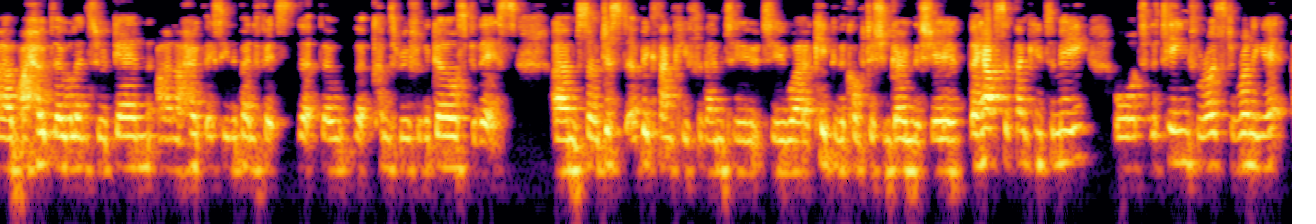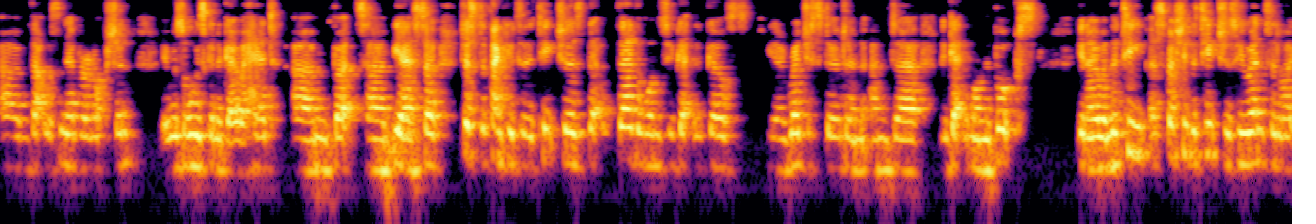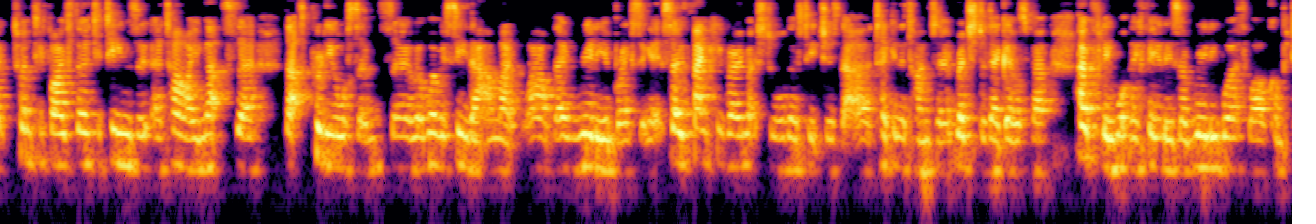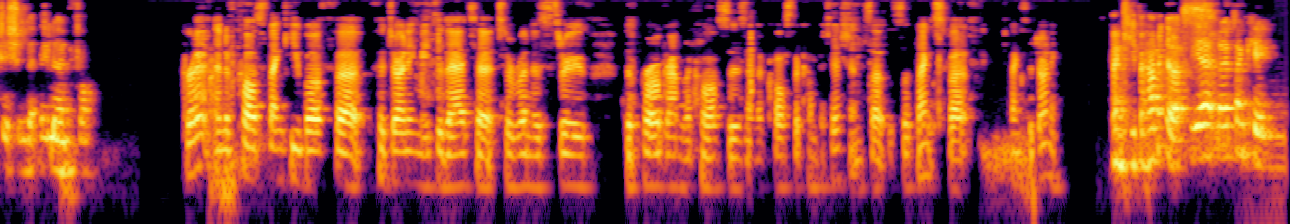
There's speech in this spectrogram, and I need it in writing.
Um, I hope they will enter again, and I hope they see the benefits that that come through for the girls for this. Um, so just a big thank you for them to to uh, keeping the competition going this year. They have said thank you to me or to the team for us to running it. Um, that was never an option. It was always going to go ahead. Um, but um, yeah, so just a thank you to the teachers. That they're the ones who get the girls you know registered and and uh, and get them on the books you know, and the team, especially the teachers who enter like 25, 30 teams at a time, that's uh, that's pretty awesome. So uh, when we see that, I'm like, wow, they're really embracing it. So thank you very much to all those teachers that are taking the time to register their girls for hopefully what they feel is a really worthwhile competition that they learn from. Great, and of course, thank you both for, for joining me today to, to run us through the program, the courses, and of course the competition. So so thanks for thanks for joining. Thank you for having us. Yeah, no, thank you.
